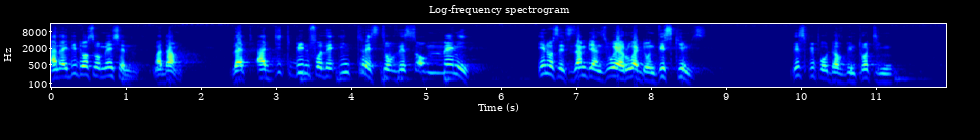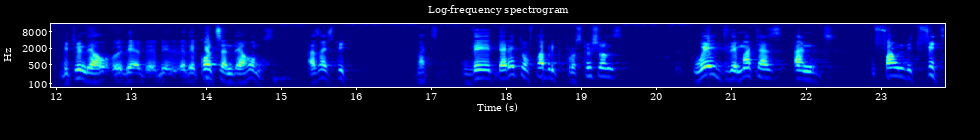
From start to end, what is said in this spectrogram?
And I did also mention, Madam, that had it been for the interest of the so many innocent Zambians who were lured on these schemes, these people would have been trotting between their, their, the, the courts and their homes as I speak. But the Director of Public Prosecutions weighed the matters and found it fit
